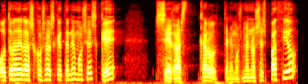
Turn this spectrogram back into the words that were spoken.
otra de las cosas que tenemos es que se gasta, claro, tenemos menos espacio,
